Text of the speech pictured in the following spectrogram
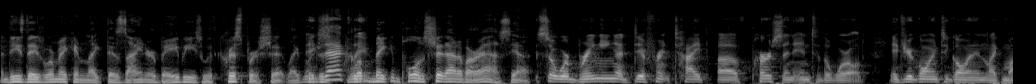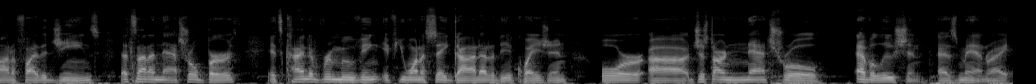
And these days we're making like designer babies with CRISPR shit. Like we're Exactly. just making pulling shit out of our ass. Yeah. so we're bringing a different type of person into the world if you're going to go in and like modify the genes that's not a natural birth it's kind of removing if you want to say god out of the equation or uh, just our natural evolution as man right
